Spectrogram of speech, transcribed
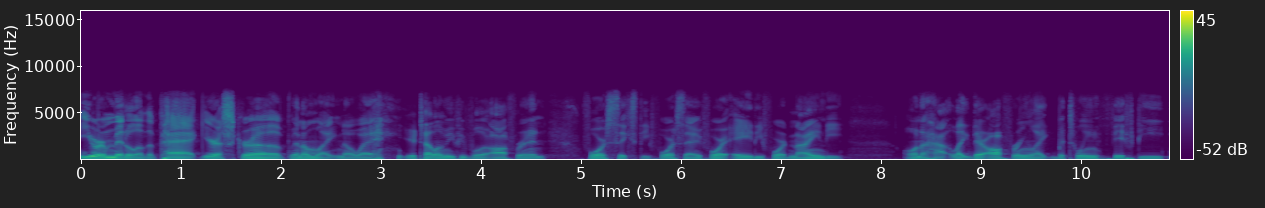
you're middle of the pack. You're a scrub, and I'm like, no way. You're telling me people are offering 460, 470, 480, 490 on a house. Like they're offering like between fifty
